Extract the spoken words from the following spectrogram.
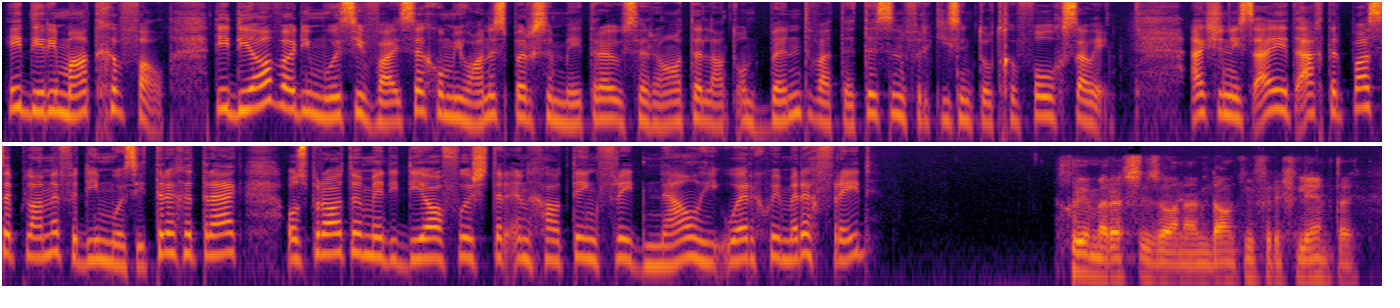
het deur die mat geval. Die DEA wou die mosie wysig om Johannesburg se metro se raad te laat ontbind wat 'n tussenverkiesing tot gevolg sou hê. Action SA het egter pas sy planne vir die mosie teruggetrek. Ons praat nou met die DEA voorsitter in Gauteng Fred Nel hier oor. Goeiemiddag Fred. Goeiemôre Susan en dankie vir die geleentheid.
